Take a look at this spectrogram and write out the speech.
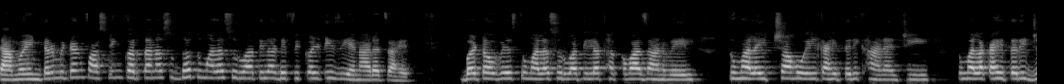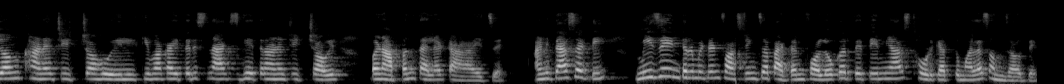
त्यामुळे इंटरमिटंट फास्टिंग करताना सुद्धा तुम्हाला सुरुवातीला डिफिकल्टीज येणारच आहेत. बट ऑब्विस तुम्हाला सुरुवातीला थकवा जाणवेल तुम्हाला इच्छा होईल काहीतरी खाण्याची तुम्हाला काहीतरी जंक खाण्याची इच्छा होईल किंवा काहीतरी स्नॅक्स घेत राहण्याची इच्छा होईल पण आपण त्याला टाळायचंय. आणि त्यासाठी मी जे इंटरमिडियंट फास्टिंगचा पॅटर्न फॉलो करते ते मी आज थोडक्यात तुम्हाला समजावते.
